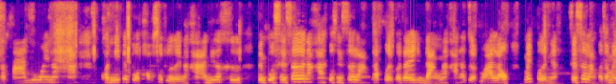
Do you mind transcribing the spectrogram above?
สตาร์ทด้วยนะคะ คนนี้เป็นตัวท็อปสุดเลยนะคะ อันนี้ก็คือเป็นตัวเซนเซอร์นะคะ ตัวเซนเซอร์หลังถ้าเปิดก็จะได้ดังนะคะ ถ้าเกิดว่าเราไม่เปิดเนี่ยเซนเซอร์หลังก็จะไม่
